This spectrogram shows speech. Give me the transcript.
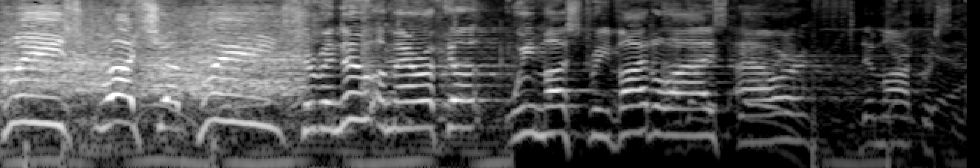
Please, Russia, please. To renew America, we must revitalize our democracy.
